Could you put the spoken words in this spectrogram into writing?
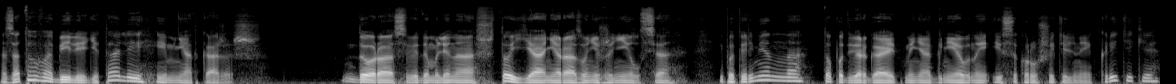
зато в обилии деталей им не откажешь. Дора осведомлена, что я ни разу не женился, и попеременно то подвергает меня гневной и сокрушительной критике,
